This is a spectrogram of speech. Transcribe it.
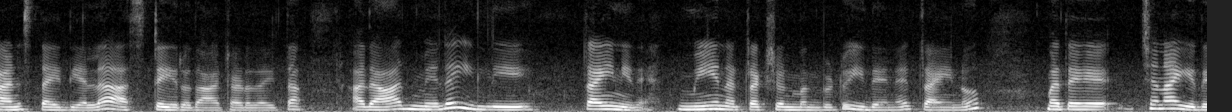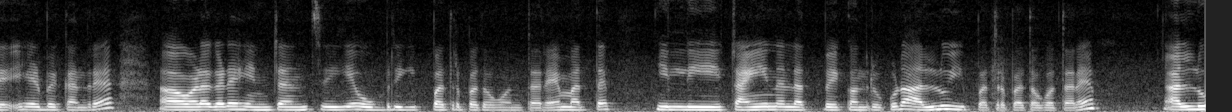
ಕಾಣಿಸ್ತಾ ಇದೆಯಲ್ಲ, ಅಷ್ಟೇ ಇರೋದು ಆಟ ಆಯಿತಾ? ಅದಾದಮೇಲೆ ಇಲ್ಲಿ ಟ್ರೈನ್ ಇದೆ. ಮೇನ್ ಅಟ್ರಾಕ್ಷನ್ ಬಂದುಬಿಟ್ಟು ಇದೇನೆ ಟ್ರೈನು. ಮತ್ತು ಚೆನ್ನಾಗಿದೆ ಹೇಳಬೇಕಂದ್ರೆ ಒಳಗಡೆ ಎಂಟ್ರೆನ್ಸಿಗೆ ಒಬ್ರಿಗೆ ಇಪ್ಪತ್ತು ರೂಪಾಯಿ ತೊಗೊತಾರೆ. ಮತ್ತು ಇಲ್ಲಿ ಟ್ರೈನಲ್ಲಿ ಹತ್ಬೇಕಂದ್ರೂ ಕೂಡ ಅಲ್ಲೂ ಇಪ್ಪತ್ತು ರೂಪಾಯಿ ತೊಗೋತಾರೆ. ಅಲ್ಲೂ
